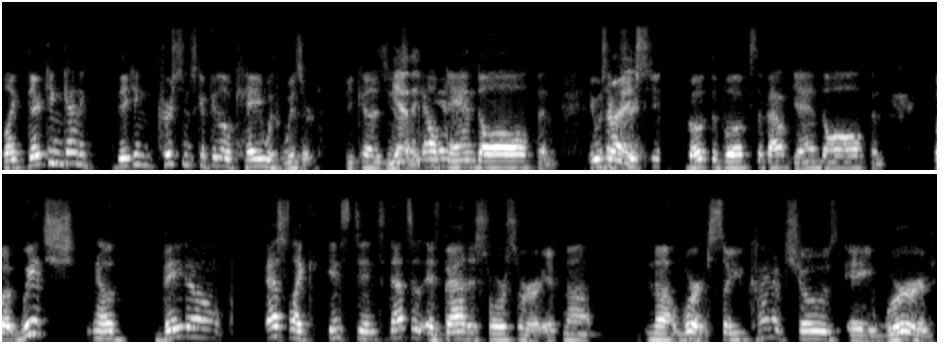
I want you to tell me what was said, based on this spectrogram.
like they can kind of they can Christians can feel okay with wizard because you know, yeah, like Al Gandalf, and it was a right. Christian wrote the books about Gandalf, and but witch you know they don't. That's like instant. That's a, as bad as sorcerer, if not not worse. So you kind of chose a word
